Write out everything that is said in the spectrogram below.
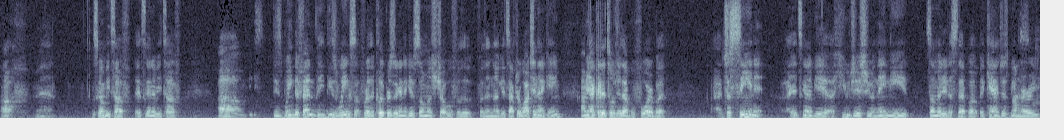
Oh man, it's gonna be tough. It's gonna be tough. Um, These- wing defend these wings for the Clippers are to give so much trouble for the for the Nuggets. After watching that game, I mean, I could have told you that before, but just seeing it, it's gonna be a, huge issue, and they need somebody to step up. It can't just be Murray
